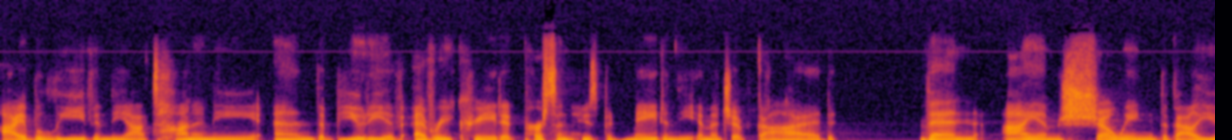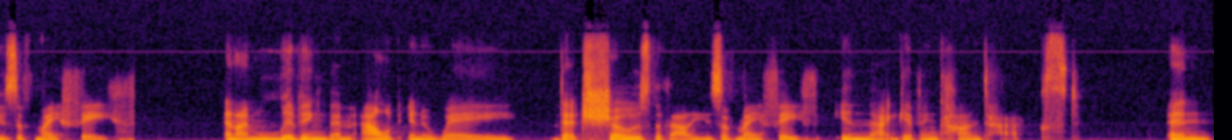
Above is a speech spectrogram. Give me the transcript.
I believe in the autonomy and the beauty of every created person who's been made in the image of God, then I am showing the values of my faith and I'm living them out in a way that shows the values of my faith in that given context. And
